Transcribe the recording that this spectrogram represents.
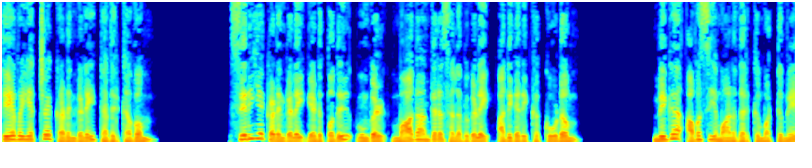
தேவையற்ற கடன்களை தவிர்க்கவும். சிறிய கடன்களை எடுப்பது உங்கள் மாதாந்திர செலவுகளை அதிகரிக்கக்கூடும். மிக அவசியமானதற்கு மட்டுமே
